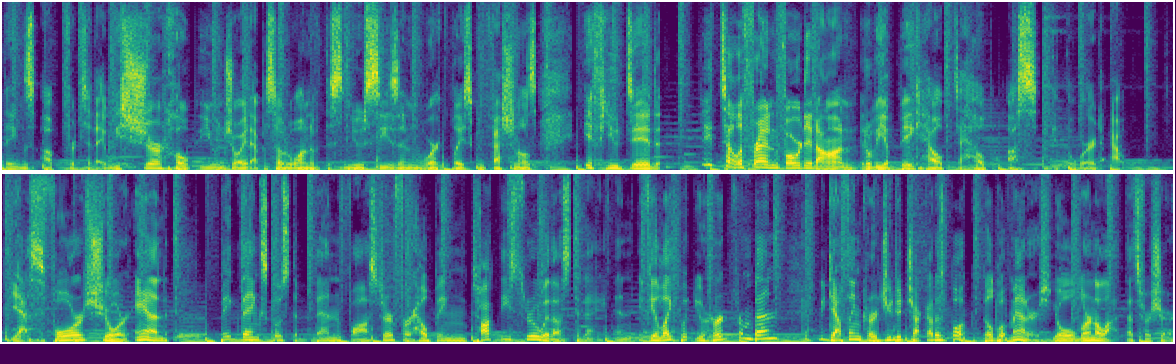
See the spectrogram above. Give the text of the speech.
things up for today. We sure hope you enjoyed episode one of this new season, Workplace Confessionals. If you did, tell a friend, forward it on. It'll be a big help to help us get the word out. Yes, for sure. And a big thanks goes to Ben Foster for helping talk these through with us today. And if you liked what you heard from Ben, we definitely encourage you to check out his book, Build What Matters. You'll learn a lot, that's for sure.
